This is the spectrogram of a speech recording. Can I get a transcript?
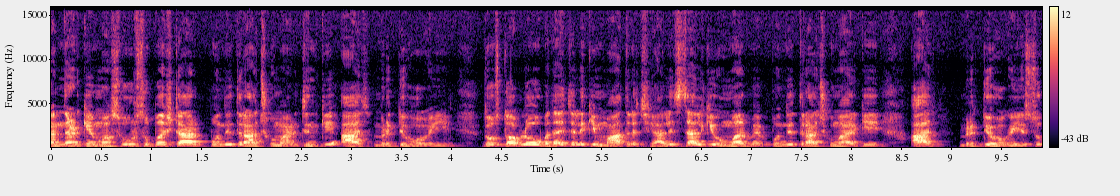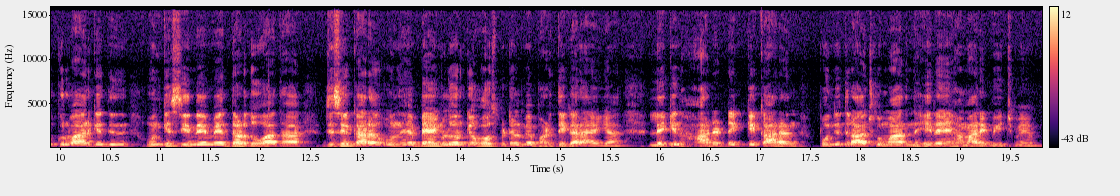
कन्नड़ के मशहूर सुपरस्टार पुनीत राजकुमार, जिनकी आज मृत्यु हो गई है। दोस्तों, आप लोगों को बताया चले कि मात्र 46 साल की उम्र में पुनीत राजकुमार की आज मृत्यु हो गई है। शुक्रवार के दिन उनके सीने में दर्द हुआ था, जिसके कारण उन्हें बेंगलोर के हॉस्पिटल में भर्ती कराया गया। लेकिन हार्ट अटैक के कारण पुनीत राजकुमार नहीं रहे हमारे बीच में।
